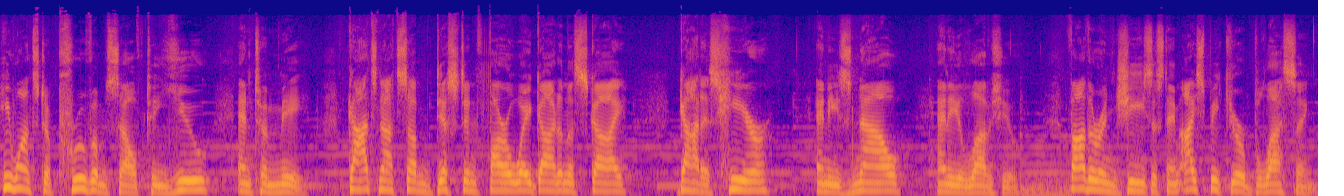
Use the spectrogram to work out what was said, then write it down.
He wants to prove Himself to you and to me. God's not some distant, faraway God in the sky. God is here, and He's now, and He loves you. Father, in Jesus' name, I speak your blessing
